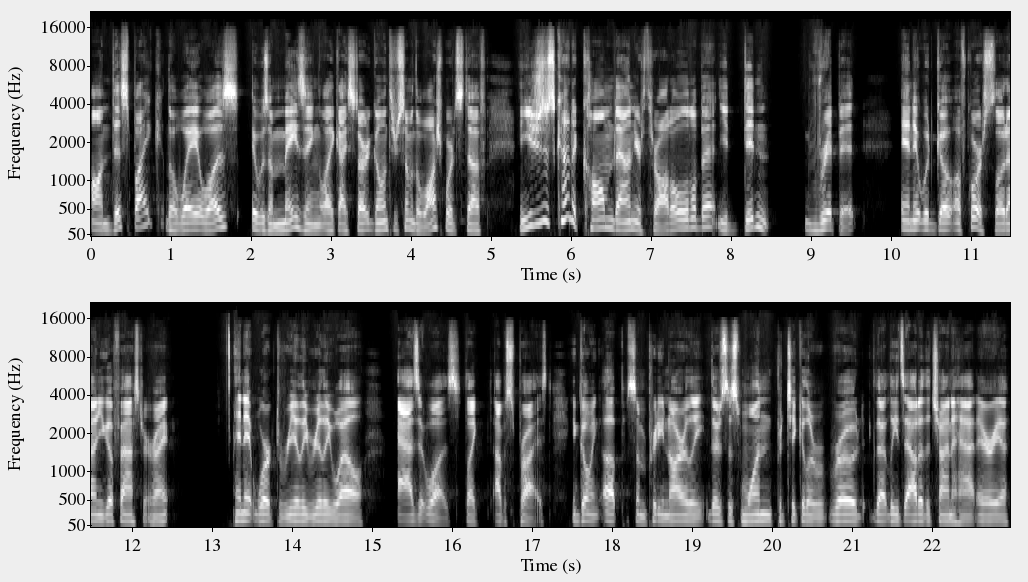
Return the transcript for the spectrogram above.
On this bike, the way it was, it was amazing. Like I started going through some of the washboard stuff, and you just kind of calm down your throttle a little bit. You didn't rip it, and it would go. Of course, slow down, you go faster, right? And it worked really, really well as it was. Like I was surprised. And going up some pretty gnarly. There's this one particular road that leads out of the China Hat area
